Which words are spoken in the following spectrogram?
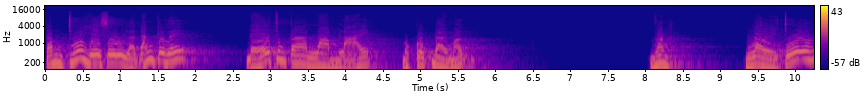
Trong Chúa Giêsu là đấng cứu thế để chúng ta làm lại một cuộc đời mới vâng lời Chúa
